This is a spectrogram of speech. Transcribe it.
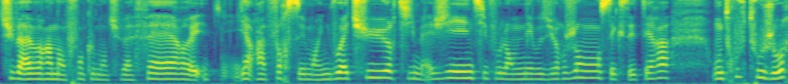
tu vas avoir un enfant comment tu vas faire il y aura forcément une voiture t'imagines s'il faut l'emmener aux urgences etc on trouve toujours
